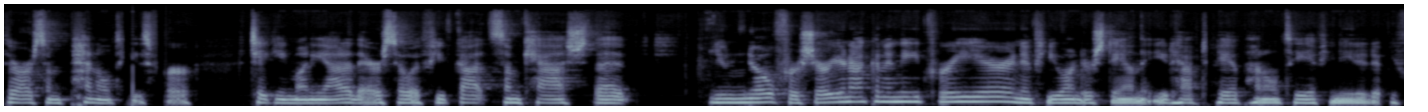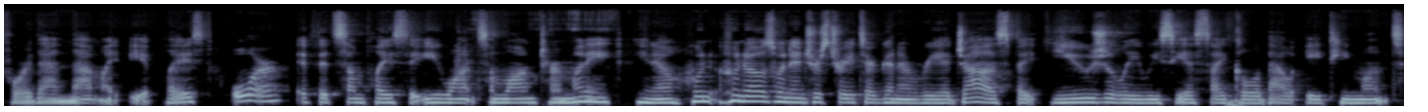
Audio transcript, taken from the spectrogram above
there are some penalties for taking money out of there. So if you've got some cash that you know for sure you're not going to need for a year. And if you understand that you'd have to pay a penalty if you needed it before then, that might be a place. Or if it's some place that you want some long term money, you know, who, who knows when interest rates are going to readjust, but usually we see a cycle about 18 months,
